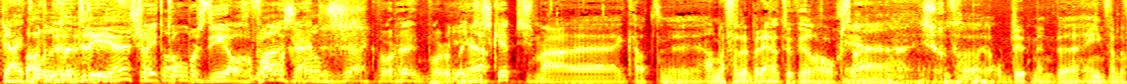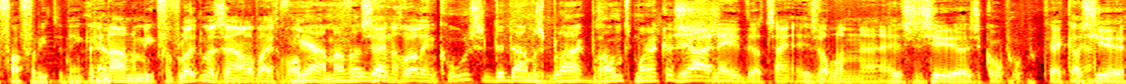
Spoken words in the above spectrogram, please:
Ja, ik We hadden hoorde er drie, hè? Twee toppers die al gevallen zijn. Dus ja, ik word, ik word een Ja. beetje sceptisch. Maar eh, ik had eh, Anne van der Breggen natuurlijk heel hoog staan. Ja, is Eh, gevallen. op dit moment eh, een van de favorieten, denk ik. Ja. En Annemiek van Vleuten, maar ze zijn allebei gevallen. Ja, maar zijn nog wel in koers. De dames Blaak, Brand, Marcus. Ja, nee, dat zijn, is wel een, eh, is een serieuze koproep. Kijk, als Ja. je...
